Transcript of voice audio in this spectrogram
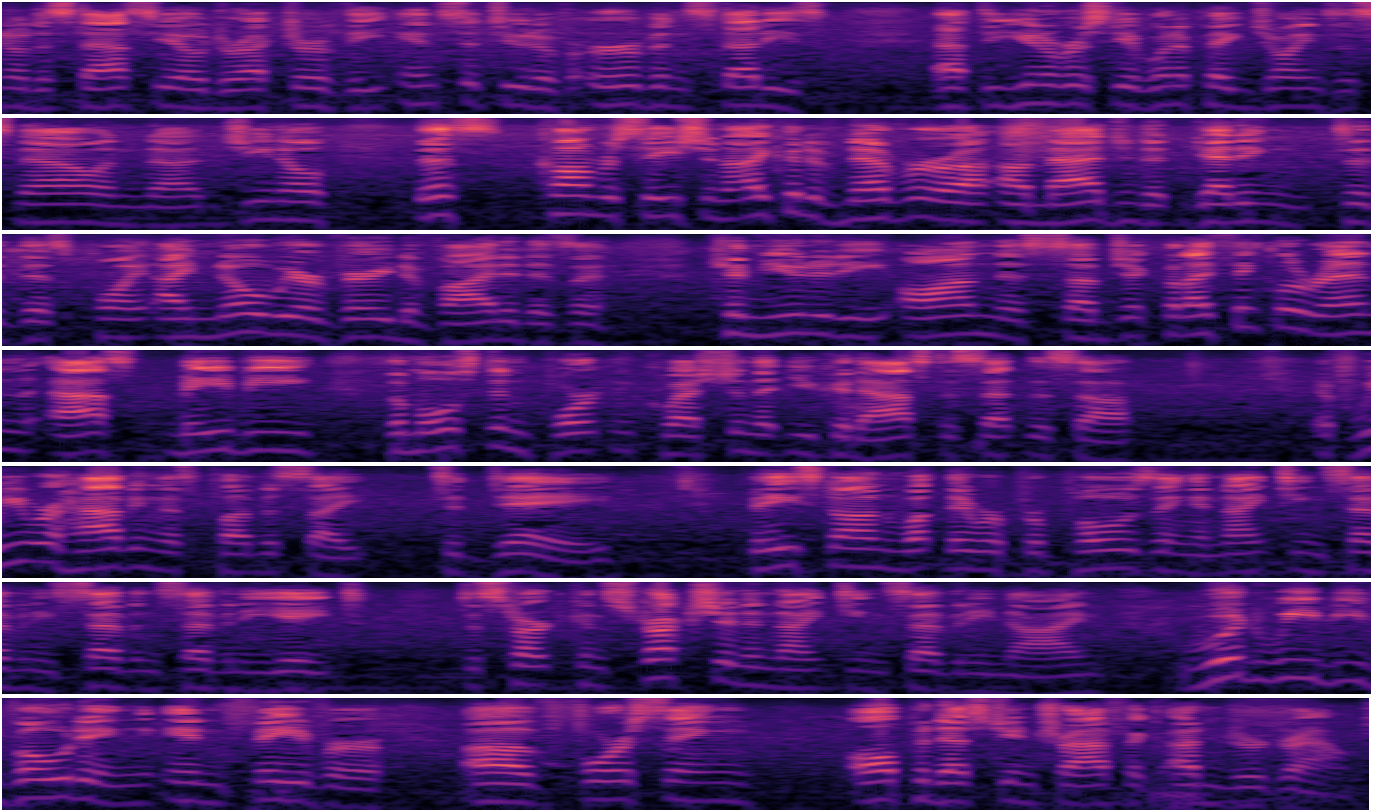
Jino Distasio, director of the Institute of Urban Studies at the University of Winnipeg, joins us now. And uh, Jino, this conversation, I could have never uh, imagined it getting to this point. I know we are very divided as a community on this subject, but I think Loren asked maybe the most important question that you could ask to set this up. If we were having this plebiscite today, based on what they were proposing in 1977 78 to start construction in 1979, would we be voting in favor of forcing all pedestrian traffic underground?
